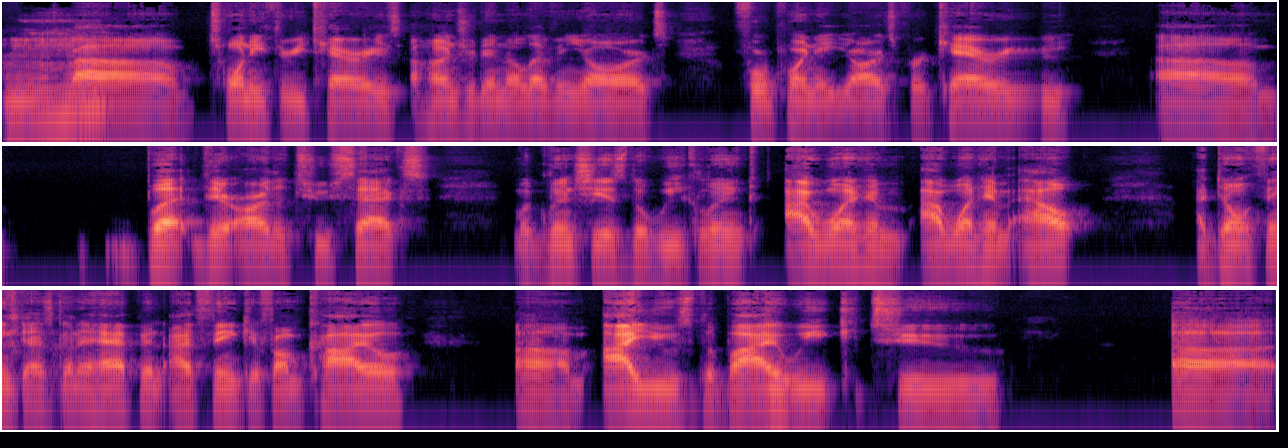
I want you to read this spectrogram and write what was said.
Mhm. Uh, 23 carries, 111 yards, 4.8 yards per carry. Um, but there are the two sacks. McGlinchey is the weak link. I want him. I want him out. I don't think that's going to happen. I think if I'm Kyle, um, I use the bye week to uh,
